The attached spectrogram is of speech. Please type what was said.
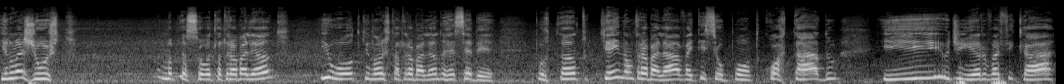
e não é justo uma pessoa está trabalhando e o outro que não está trabalhando receber. Portanto, quem não trabalhar vai ter seu ponto cortado e o dinheiro vai ficar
